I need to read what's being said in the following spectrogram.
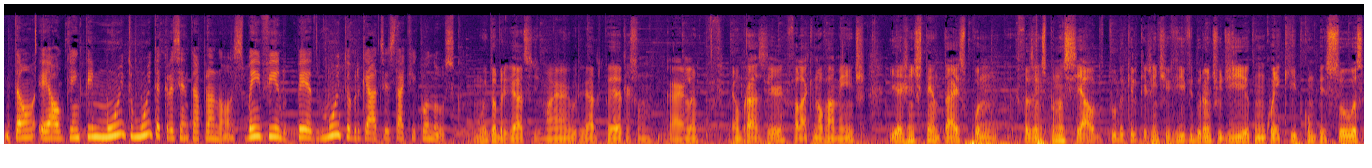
Então, é alguém que tem muito, muito a acrescentar para nós. Bem-vindo, Pedro. Muito obrigado por estar aqui conosco. Muito obrigado, Sidmar. Obrigado, Peterson, Carla. É um prazer falar aqui novamente e a gente tentar fazer um exponencial de tudo aquilo que a gente vive durante o dia, com, com a equipe, com pessoas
